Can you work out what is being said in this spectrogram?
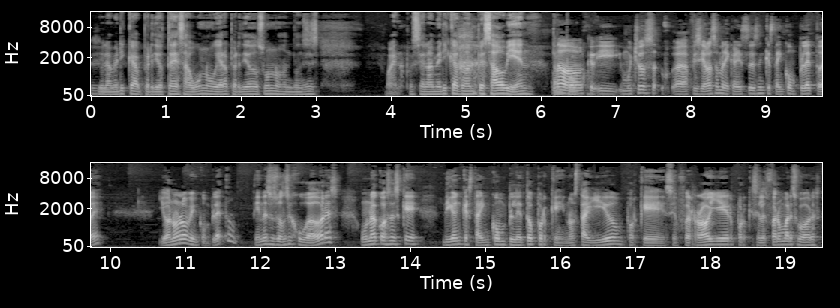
Si el América perdió 3 a 1, hubiera perdido 2 a 1. Entonces, bueno, pues el América no ha empezado bien. No, y muchos aficionados americanistas dicen que está incompleto, ¿eh? Yo no lo veo incompleto. Tiene sus 11 jugadores. Una cosa es que digan que está incompleto porque no está Guido, porque se fue Roger, porque se les fueron varios jugadores.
